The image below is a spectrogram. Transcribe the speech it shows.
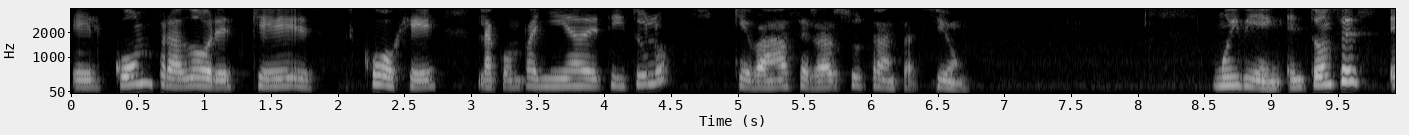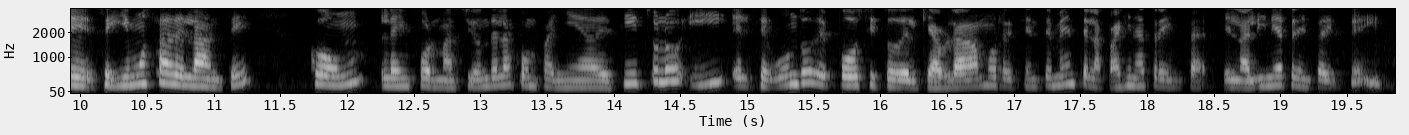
el comprador es que es- escoge la compañía de título que va a cerrar su transacción. Muy bien, entonces eh, seguimos adelante con la información de la compañía de título y el segundo depósito del que hablábamos recientemente en la página 30, en la línea 36.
